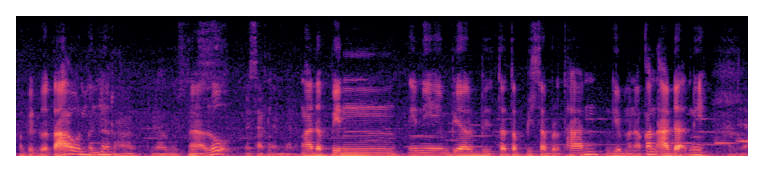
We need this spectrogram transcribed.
hampir dua tahun bener. Tahun Agustus. Nah, lu- September. Ngadepin ini biar bi- tetap bisa bertahan gimana? Kan ada nih Ada.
